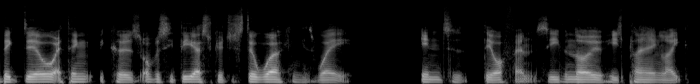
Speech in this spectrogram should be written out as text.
big deal, I think, because obviously the Eskridge is still working his way into the offense, even though he's playing like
